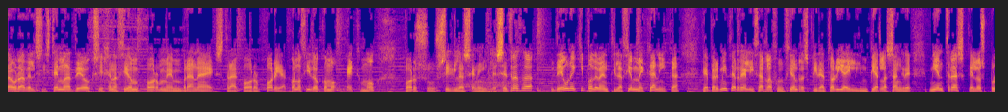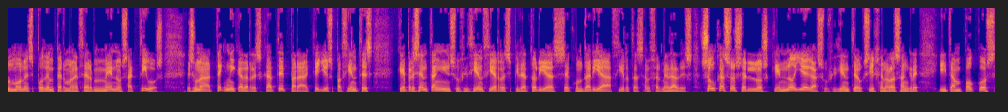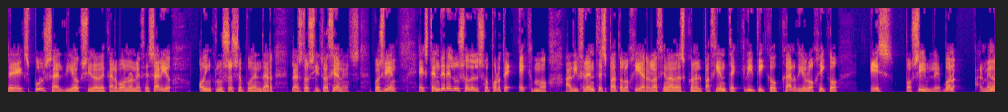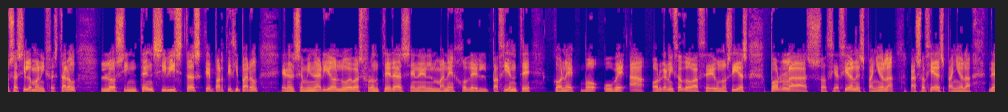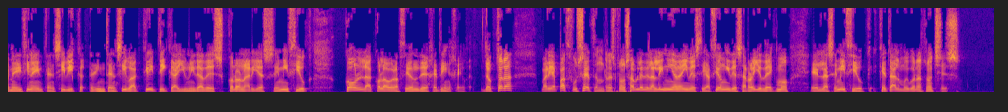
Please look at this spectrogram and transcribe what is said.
hora ahora del sistema de oxigenación por membrana extracorpórea, conocido como ECMO por sus siglas en inglés. Se trata de un equipo de ventilación mecánica que permite realizar la función respiratoria y limpiar la sangre, mientras que los pulmones pueden permanecer menos activos. Es una técnica de rescate para aquellos pacientes que presentan insuficiencia respiratoria secundaria a ciertas enfermedades. Son casos en los que no llega suficiente oxígeno a la sangre y tampoco se expulsa el dióxido de carbono necesario o incluso se pueden dar las dos situaciones. Pues bien, extender el uso del soporte ECMO a diferentes patologías relacionadas con el paciente crítico cardiológico es posible. Bueno, al menos así lo manifestaron los intensivistas que participaron en el seminario Nuevas Fronteras en el manejo del paciente con ECMO VA, organizado hace unos días por la Asociación Española, la Sociedad Española de Medicina Intensiva, Crítica y Unidades Coronarias, SEMICIUC, con la colaboración de Getinge. Doctora María Paz Fuset, responsable de la línea de investigación y desarrollo de ECMO en la SEMICIUC. ¿Qué tal? Muy buenas noches.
